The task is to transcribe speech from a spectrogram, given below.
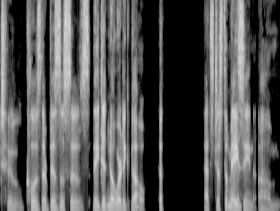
to close their businesses. They didn't know where to go. That's just amazing. Um,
